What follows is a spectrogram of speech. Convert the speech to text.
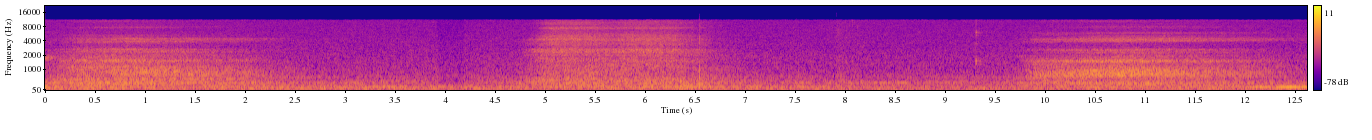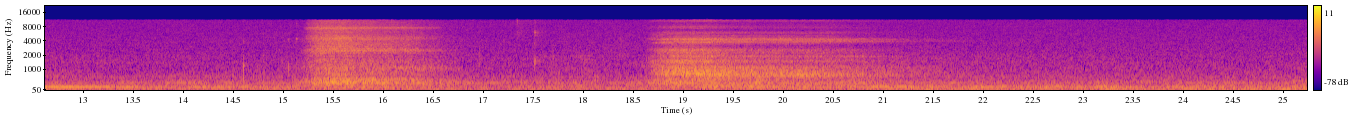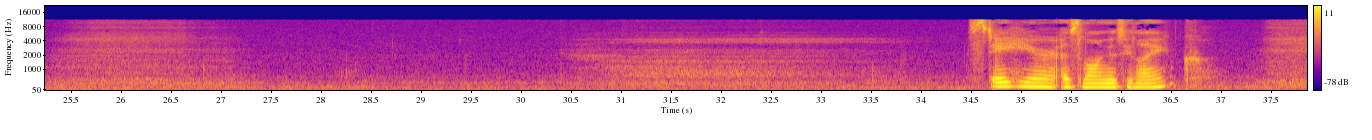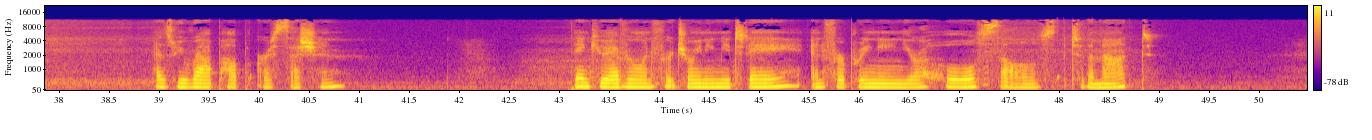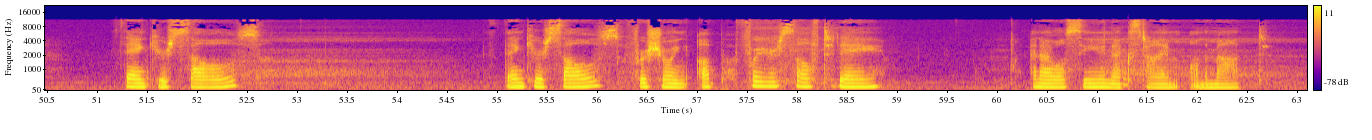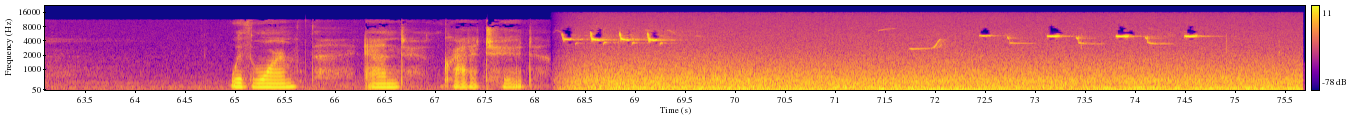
Stay here as long as you like as we wrap up our session. Thank you, everyone, for joining me today and for bringing your whole selves to the mat. Thank yourselves. Thank yourselves for showing up for yourself today. And I will see you next time on the mat with warmth and gratitude.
